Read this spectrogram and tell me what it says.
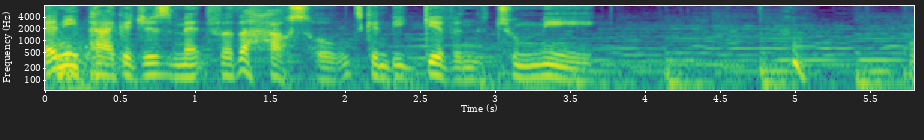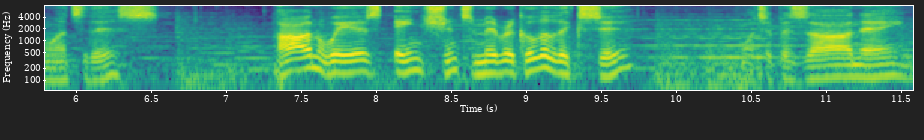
Any packages meant for the household can be given to me. Hmm. What's this? Anwere's Ancient Miracle Elixir? What a bizarre name.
